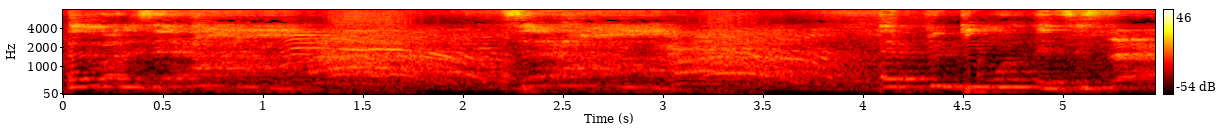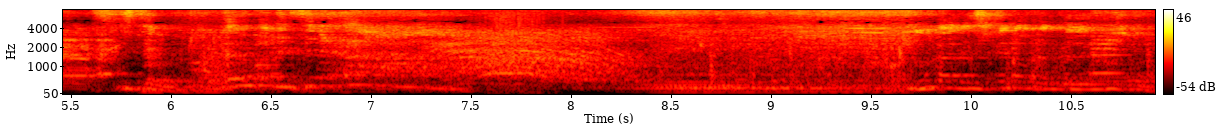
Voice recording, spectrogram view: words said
Everybody say, ah! Say, ah! Every demon exists system. Everybody say, ah! Look at the screen of the television.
